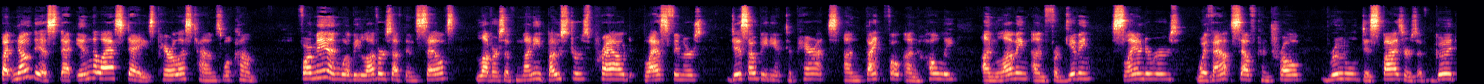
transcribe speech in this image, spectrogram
But know this, that in the last days perilous times will come. For men will be lovers of themselves, lovers of money, boasters, proud, blasphemers, disobedient to parents, unthankful, unholy, unloving, unforgiving, slanderers, without self control, brutal, despisers of good,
